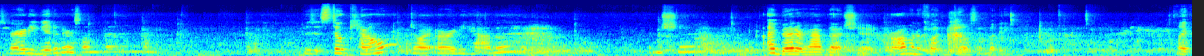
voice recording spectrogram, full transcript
Did I already get it or something? Does it still count? Do I already have it? And shit? I better have that shit, or I'm gonna fucking kill somebody. Like,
